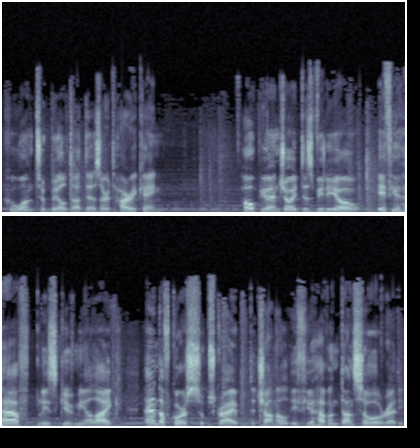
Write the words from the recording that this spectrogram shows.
who want to build a desert hurricane. Hope you enjoyed this video, if you have, please give me a like, and of course subscribe the channel if you haven't done so already.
